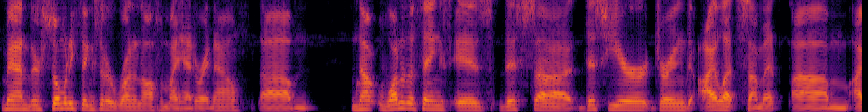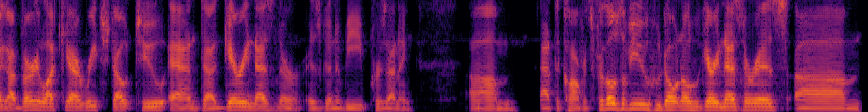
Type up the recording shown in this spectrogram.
Man, there's so many things that are running off of my head right now. Um, now, one of the things is this uh, this year during the ILET summit, um, I got very lucky. I reached out to, and uh, Gary Noesner is going to be presenting um, at the conference. For those of you who don't know who Gary Noesner is, um,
